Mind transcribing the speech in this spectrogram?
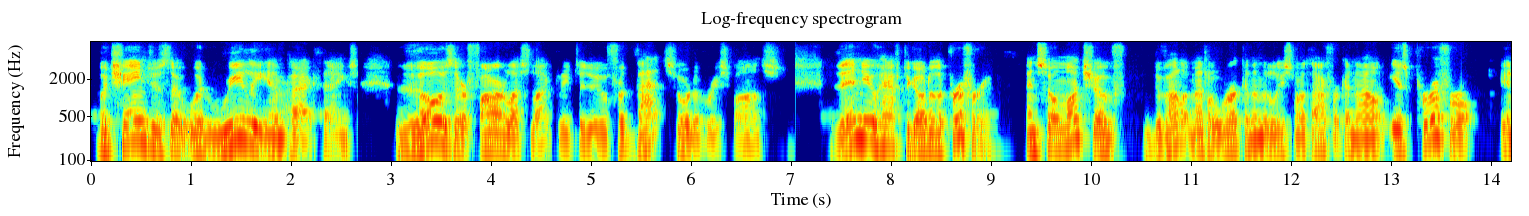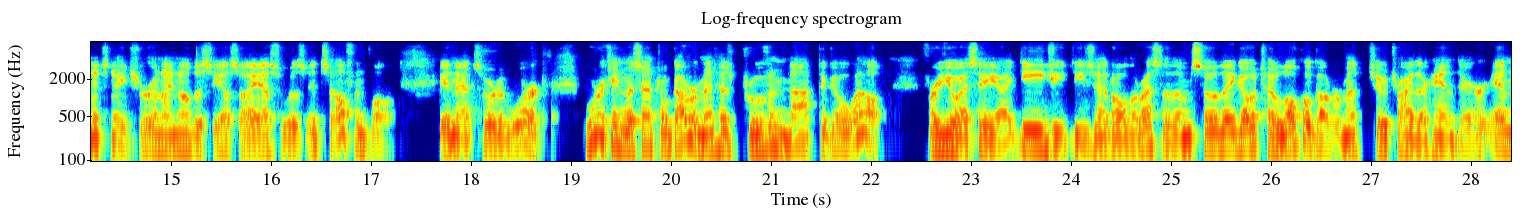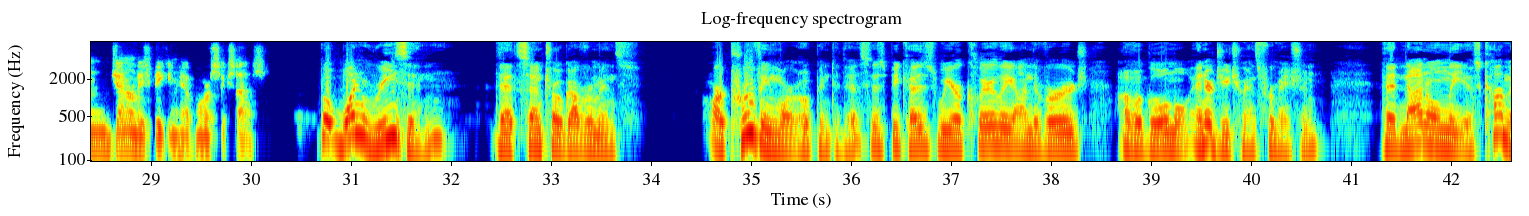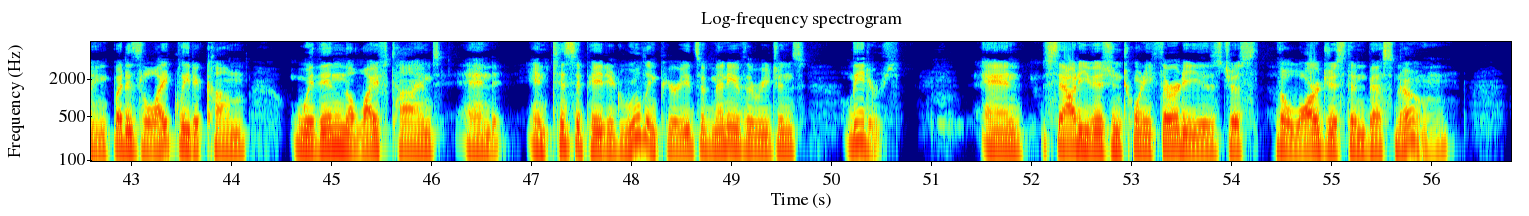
but changes that would really impact things, those are far less likely to do for that sort of response. Then you have to go to the periphery. And so much of developmental work in the Middle East, North Africa now is peripheral. in its nature. And I know the CSIS was itself involved in that sort of work. Working with central government has proven not to go well for USAID, GTZ, all the rest of them. So they go to local government to try their hand there and generally speaking have more success. But one reason that central governments are proving more open to this is because we are clearly on the verge of a global energy transformation that not only is coming, but is likely to come within the lifetimes and anticipated ruling periods of many of the region's leaders. And Saudi Vision 2030 is just the largest and best known.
